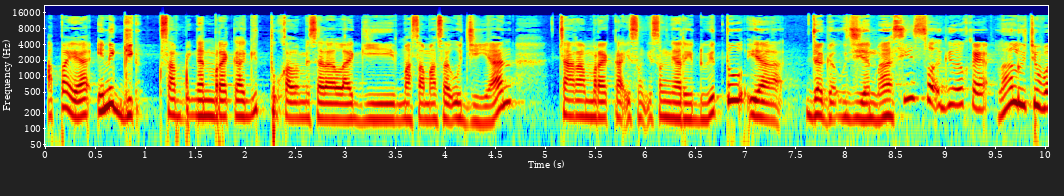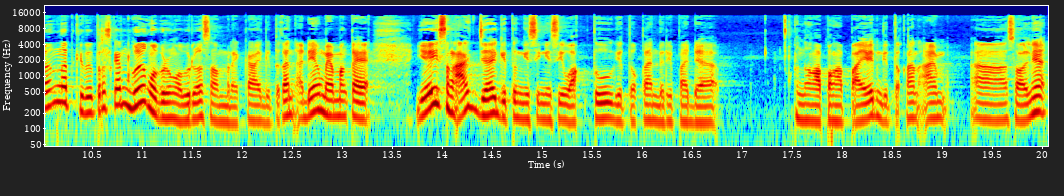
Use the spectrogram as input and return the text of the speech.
apa ya ini gig sampingan mereka gitu kalau misalnya lagi masa-masa ujian cara mereka iseng-iseng nyari duit tuh ya jaga ujian mahasiswa gitu. Kayak lah lucu banget gitu. Terus kan gue ngobrol-ngobrol sama mereka gitu kan. Ada yang memang kayak ya iseng aja gitu ngisi-ngisi waktu gitu kan daripada nggak ngapa-ngapain gitu kan. I'm uh, soalnya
